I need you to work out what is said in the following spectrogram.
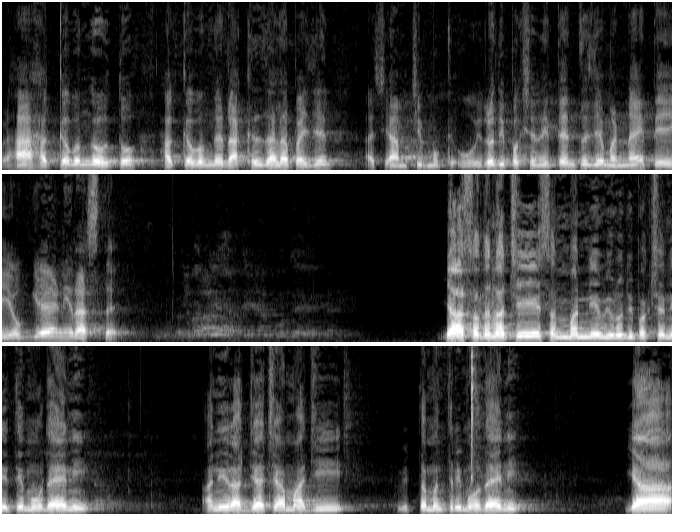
पण हा हक्कभंग होतो. हक्कभंग दाखल झाला पाहिजे. अशी आमची मुख्य विरोधी पक्ष नेत्यांचं जे म्हणणं आहे ते योग्य आहे आणि रास्त आहे. या सदनाचे सन्मान्य विरोधी पक्ष नेते महोदयांनी आणि राज्याच्या माजी वित्तमंत्री महोदयांनी या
